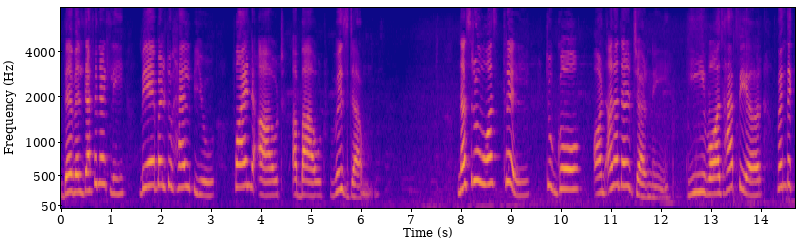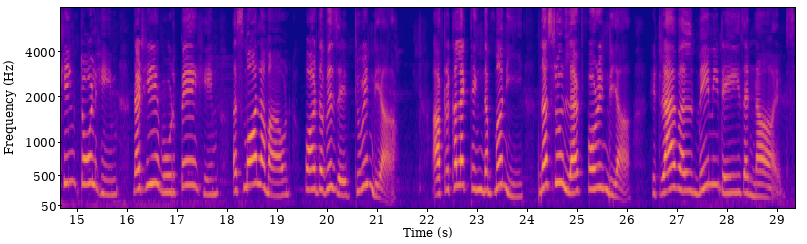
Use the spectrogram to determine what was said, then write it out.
They will definitely be able to help you find out about wisdom. Nasru was thrilled to go on another journey. He was happier when the king told him that he would pay him a small amount for the visit to India. After collecting the money, Nasru left for India. He traveled many days and nights,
